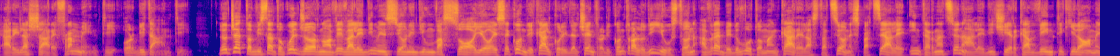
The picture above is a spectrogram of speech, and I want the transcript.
a rilasciare frammenti orbitanti. L'oggetto avvistato quel giorno aveva le dimensioni di un vassoio e secondo i calcoli del centro di controllo di Houston avrebbe dovuto mancare la stazione spaziale internazionale di circa 20 km,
